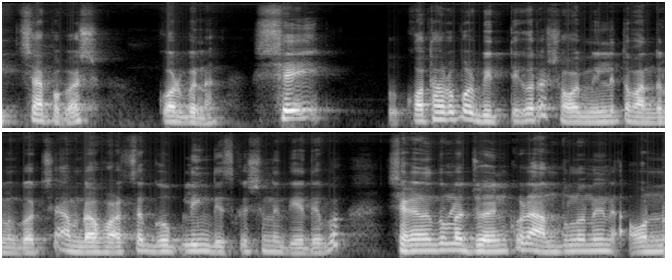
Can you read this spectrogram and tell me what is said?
ইচ্ছা প্রকাশ করবে না। সেই কথার উপর ভিত্তি করে সবাই মিলিত আন্দোলন করছে। আমরা হোয়াটসঅ্যাপ গ্রুপ লিঙ্ক ডিসকাশনে দিয়ে দেবো। সেখানে তোমরা জয়েন করে আন্দোলনের অন্য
